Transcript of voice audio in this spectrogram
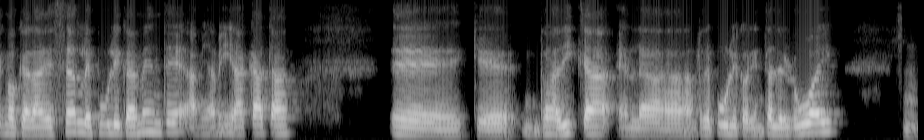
Tengo que agradecerle públicamente a mi amiga Cata, eh, que radica en la República Oriental del Uruguay, Mm.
